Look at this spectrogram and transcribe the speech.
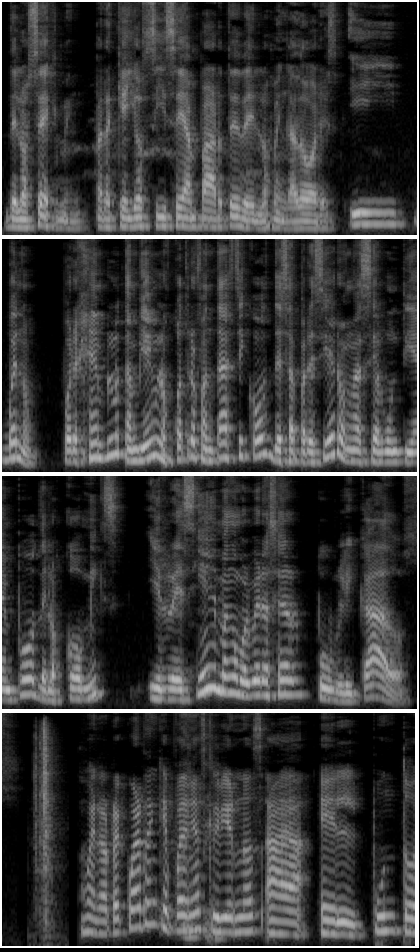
de los X-Men, para que ellos sí sean parte de los Vengadores. Y bueno, por ejemplo, también los Cuatro Fantásticos desaparecieron hace algún tiempo de los cómics y recién van a volver a ser publicados. Bueno, recuerden que pueden escribirnos a el punto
